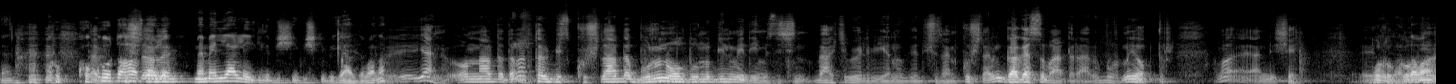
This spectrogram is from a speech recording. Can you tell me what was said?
Yani ko- koku Tabii, daha kuşlarla- böyle memelilerle ilgili bir şeymiş gibi geldi bana. Ee, Yani onlarda da var. Tabii biz kuşlarda burun olduğunu bilmediğimiz için belki böyle bir yanılgıya düşüyoruz. Yani kuşların gagası vardır abi. Burnu yoktur. Ama yani şey. e, koku Buralarda var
